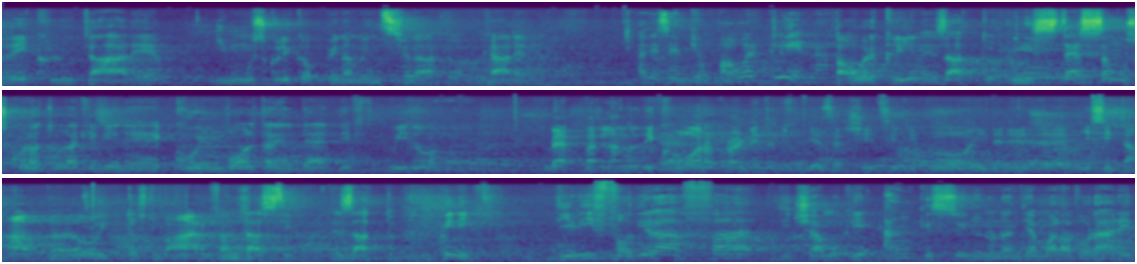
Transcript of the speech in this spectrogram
reclutare i muscoli che ho appena menzionato? Karen? Ad esempio power clean. Power clean, esatto, quindi stessa muscolatura che viene coinvolta nel deadlift. Guido? Beh, parlando di core, probabilmente tutti gli esercizi tipo i, i sit-up o i toast bar. Fantastico, esatto. Quindi di riffa o di raffa diciamo che anche se noi non andiamo a lavorare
